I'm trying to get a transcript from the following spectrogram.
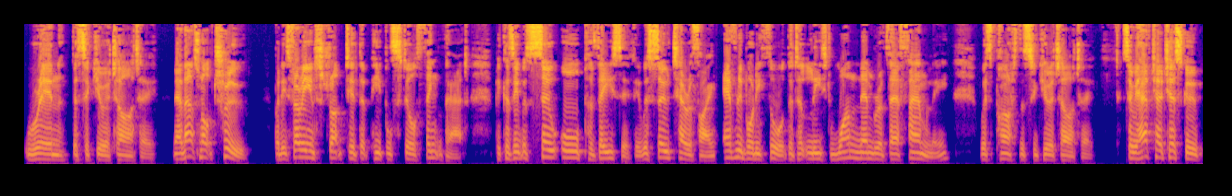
were in the Securitate. Now, that's not true, but it's very instructive that people still think that because it was so all pervasive. It was so terrifying. Everybody thought that at least one member of their family was part of the Securitate. So we have Ceausescu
